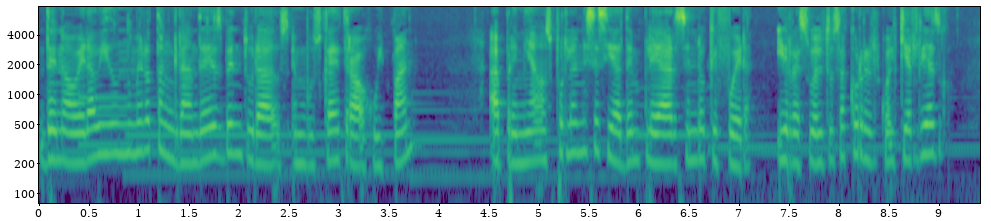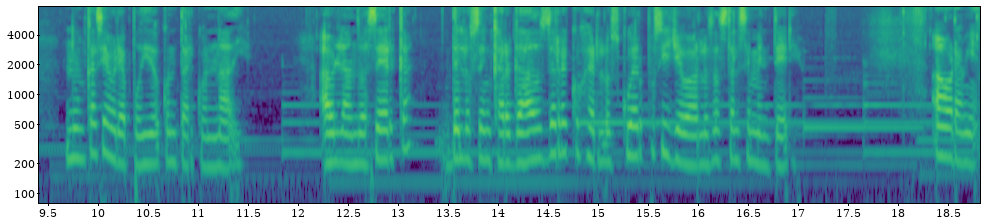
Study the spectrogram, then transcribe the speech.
de no haber habido un número tan grande de desventurados en busca de trabajo y pan, apremiados por la necesidad de emplearse en lo que fuera y resueltos a correr cualquier riesgo, nunca se habría podido contar con nadie. Hablando acerca de los encargados de recoger los cuerpos y llevarlos hasta el cementerio. Ahora bien,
